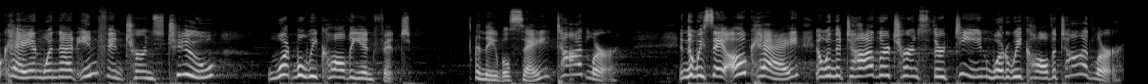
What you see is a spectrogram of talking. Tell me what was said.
Okay, and when that infant turns two, what will we call the infant? And they will say, Toddler. And then we say, Okay, and when the toddler turns 13, what do we call the toddler?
